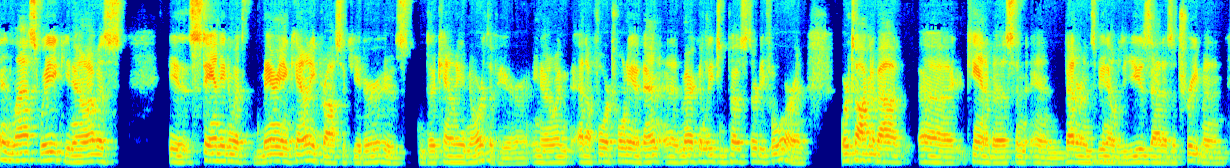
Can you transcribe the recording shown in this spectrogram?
And last week, you know, I was eh, standing with Marion County prosecutor, who's the county north of here, you know, and at a 420 event at American Legion Post 34. And we're talking about uh, cannabis and, and veterans being able to use that as a treatment. And,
